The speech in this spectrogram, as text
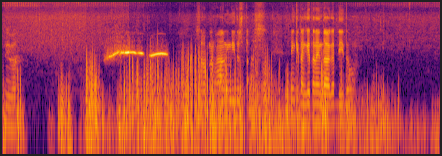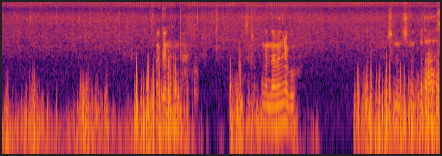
Di ba? Sarap ng hangin dito sa taas. Ayun, kitang kita na yung dagat dito. Ang ganda. Sarap, ang ganda ng nyug oh. Pataas.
